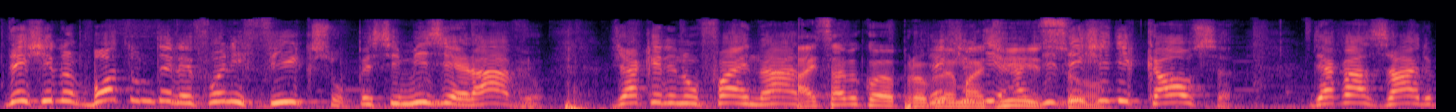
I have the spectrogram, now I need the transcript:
Deixa ele, bota um telefone fixo pra esse miserável, já que ele não faz nada. Aí sabe qual é o problema deixa de, disso? Deixa de calça, de agasalho.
